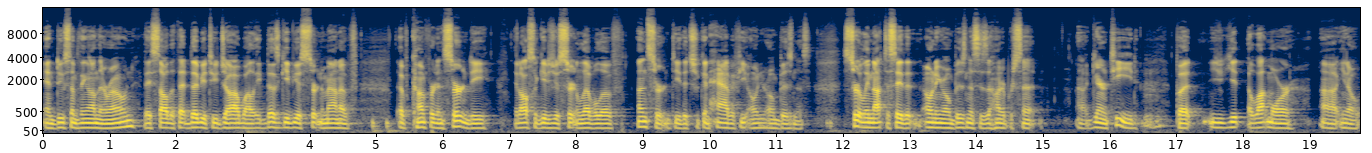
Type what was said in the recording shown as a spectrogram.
and do something on their own. They saw that that W 2 job, while it does give you a certain amount of, of comfort and certainty, it also gives you a certain level of uncertainty that you can have if you own your own business. Certainly, not to say that owning your own business is 100% uh, guaranteed, mm-hmm. but you get a lot more uh, you know,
